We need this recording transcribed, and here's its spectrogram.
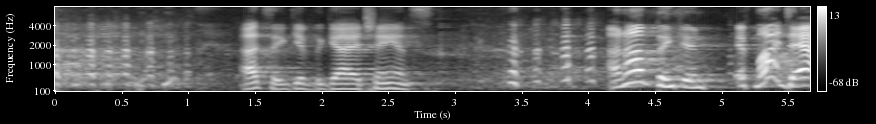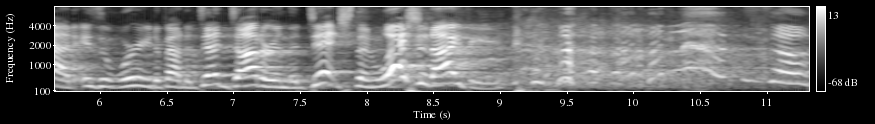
I'd say give the guy a chance. And I'm thinking, if my dad isn't worried about a dead daughter in the ditch, then why should I be? so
